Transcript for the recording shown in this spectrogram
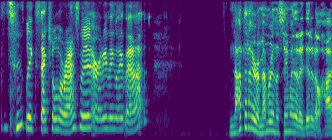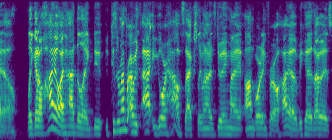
like sexual harassment or anything like that? Not that I remember in the same way that I did at Ohio. Like at Ohio, I had to like do because remember I was at your house actually when I was doing my onboarding for Ohio because I was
